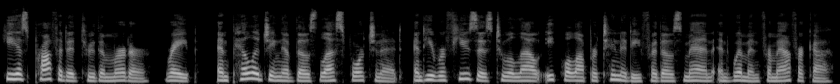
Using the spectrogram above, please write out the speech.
he has profited through the murder, rape, and pillaging of those less fortunate and he refuses to allow equal opportunity for those men and women from Africa.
